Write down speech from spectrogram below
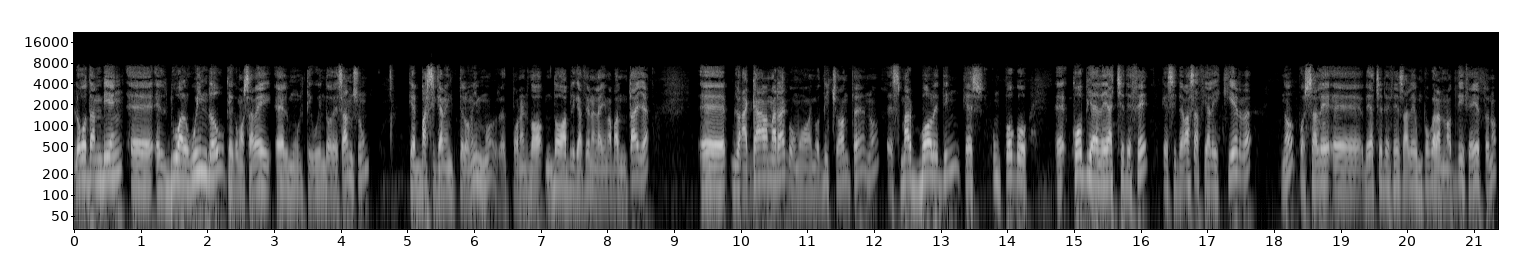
Luego también el Dual Window, que como sabéis es el multi-window de Samsung, que es básicamente lo mismo, poner dos aplicaciones en la misma pantalla. Eh, la cámara, como hemos dicho antes, ¿no? Smart Bulletin, que es un poco eh, copia de HTC, que si te vas hacia la izquierda, ¿no? Pues sale, eh, de HTC sale un poco las noticias y esto, ¿no?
